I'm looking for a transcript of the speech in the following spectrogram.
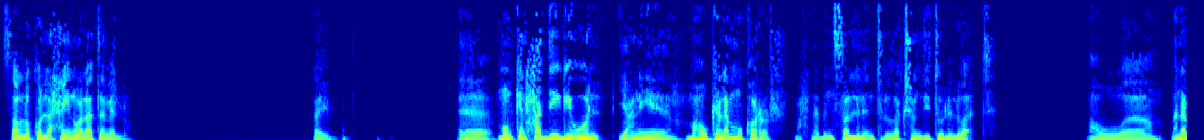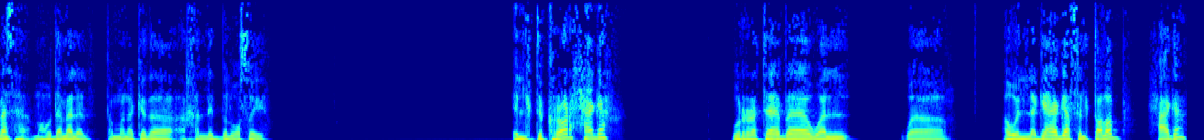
صلوا كل حين ولا تملوا. طيب. ممكن حد يجي يقول يعني ما هو كلام مكرر. ما إحنا بنصلي الانترودكشن دي طول الوقت. ما هو ما أنا بزهق. ما هو ده ملل. طب ما أنا كده اخليت بالوصية. التكرار حاجة والرتابة وال و أو اللجاجة في الطلب حاجة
